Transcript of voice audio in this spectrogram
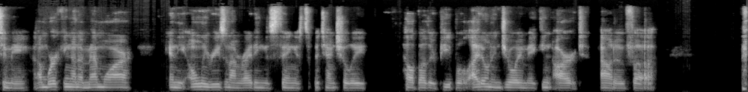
to me. I'm working on a memoir, and the only reason I'm writing this thing is to potentially help other people. I don't enjoy making art out of uh,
